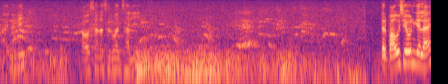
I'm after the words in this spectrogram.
फायनली पावसाला सुरुवात झाली. तर पाऊस येऊन गेलाय.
